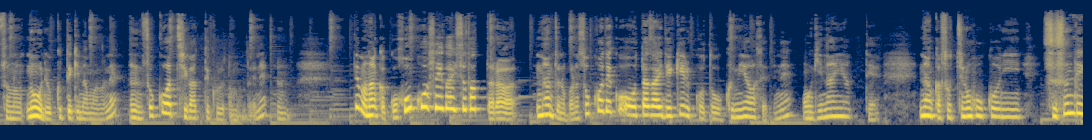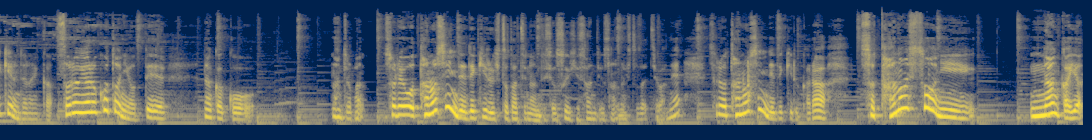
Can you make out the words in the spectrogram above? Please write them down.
その能力的なものね、うん、そこは違ってくると思うんだよね。うん、でもなんかこう方向性が一緒だったら何ていうのかなそこでこうお互いできることを組み合わせてね補い合ってなんかそっちの方向に進んでいけるんじゃないか。それをやることによってなんかこうなんていうのかな。それを楽しんでできる人たちなんですよ。数比33の人たちはね。それを楽しんでできるからそ楽しそうになんかや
